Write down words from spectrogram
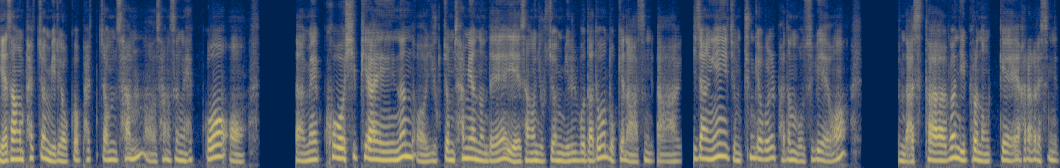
예상은 8.1이었고 8.3 어, 상승했고 어, 그다음에 코어 CPI는 어, 6.3이었는데 예상은 6.1보다도 높게 나왔습니다. 시장이 좀 충격을 받은 모습이에요. 지금 나스닥은 2% 넘게 하락을 했습니다.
